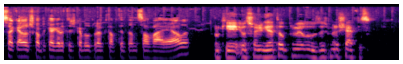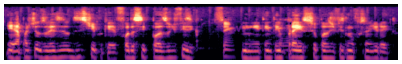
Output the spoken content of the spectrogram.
só que ela descobre que a garota de cabelo branco tava tentando salvar ela. Porque eu só joguei até o primeiro, os dois primeiros chefes. E aí, a partir dos vezes eu desisti, porque foda-se puzzle de física. Sim. Ninguém tem tempo pra isso se o puzzle de física não funciona direito.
